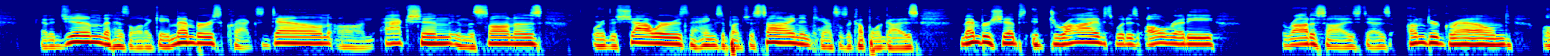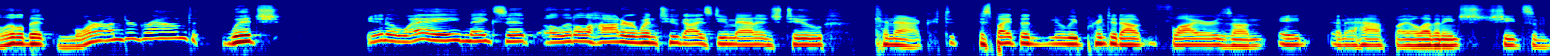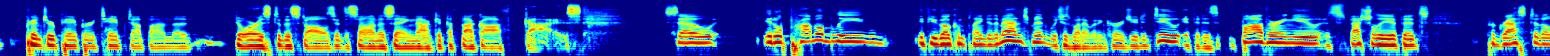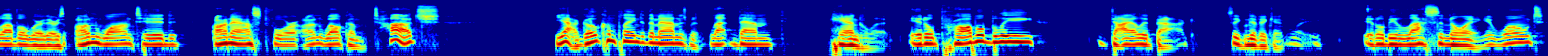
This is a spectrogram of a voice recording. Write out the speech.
at a gym that has a lot of gay members cracks down on action in the saunas or the showers and hangs a bunch of sign and cancels a couple of guys memberships, it drives what is already eroticized as underground a little bit more underground, which in a way makes it a little hotter when two guys do manage to connect. Despite the newly printed out flyers on eight and a half by 11 inch sheets of printer paper taped up on the doors to the stalls at the sauna saying, knock it the fuck off, guys. So it'll probably if you go complain to the management, which is what I would encourage you to do, if it is bothering you, especially if it's progressed to the level where there's unwanted, unasked for, unwelcome touch, yeah, go complain to the management. Let them handle it. It'll probably dial it back significantly. It'll be less annoying. It won't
